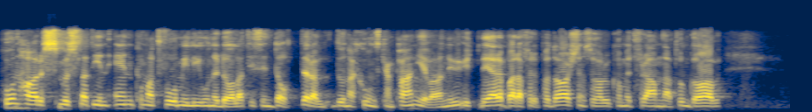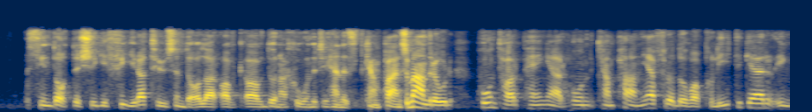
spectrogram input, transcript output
hon har smusslat in 1,2 miljoner dollar till sin dotter av donationskampanjer. Va? Nu ytterligare bara för ett par dagar sedan så har det kommit fram att hon gav sin dotter 24 000 dollar av, av, donationer till hennes kampanj. Som andra ord, hon tar pengar, hon kampanjar för att då vara politiker i,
